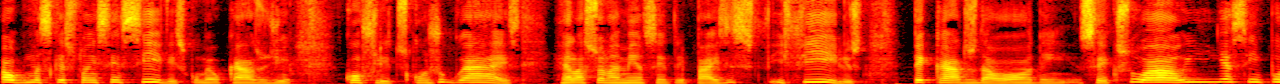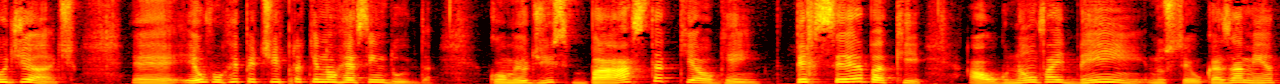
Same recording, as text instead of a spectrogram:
algumas questões sensíveis, como é o caso de conflitos conjugais, relacionamentos entre pais e filhos, pecados da ordem sexual e assim por diante. É, eu vou repetir para que não restem dúvida. Como eu disse, basta que alguém perceba que algo não vai bem no seu casamento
